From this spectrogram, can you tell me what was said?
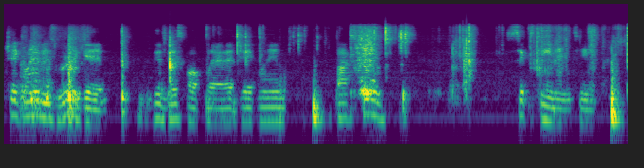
Jake Lamb is really good. Good baseball player, that Jake Lamb. Box 2. 16 NT.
